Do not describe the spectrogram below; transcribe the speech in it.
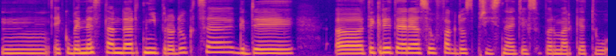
um, jakoby nestandardní produkce, kdy uh, ty kritéria jsou fakt dost přísné těch supermarketů. Uh,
